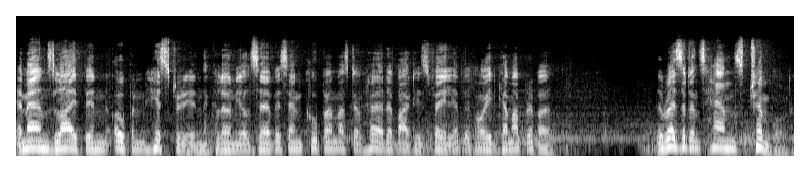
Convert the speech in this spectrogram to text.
A man's life in open history in the colonial service, and Cooper must have heard about his failure before he'd come upriver. The resident's hands trembled,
